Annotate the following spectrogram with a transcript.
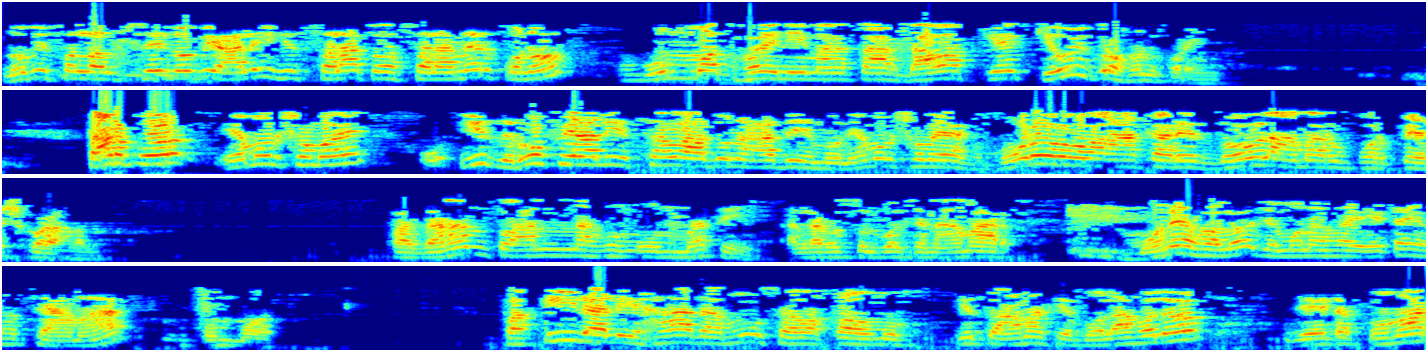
নবী সাল্লাহ সেই নবী আলী সালাতামের কোন উম্মত হয়নি মানে তার দাওয়াতকে কেউই গ্রহণ করেনি। তারপর এমন সময় ঈদ রফি আলী সাওয়াদুন আদিমুন এমন সময় এক বড় আকারের দল আমার উপর পেশ করা হলো। আন্নাহুম উম্মতি। আল্লাহ রসুল বলছেন, আমার মনে হলো যে মনে হয় এটাই হচ্ছে আমার উম্মত। ফকিল আলী হাদা মুসা ওয়া কিন্তু আমাকে বলা হলো যে এটা তোমার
